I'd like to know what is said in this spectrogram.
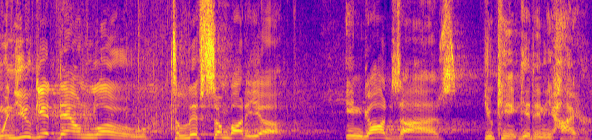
When you get down low to lift somebody up, in God's eyes, you can't get any higher.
